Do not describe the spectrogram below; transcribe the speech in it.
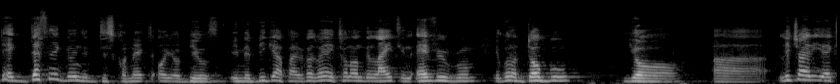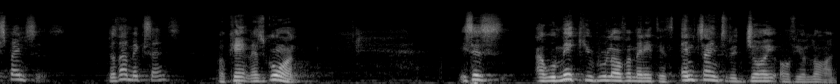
they're definitely going to disconnect all your bills in a bigger apartment because when you turn on the light in every room, you're going to double your, uh, literally your expenses. Does that make sense? Okay, let's go on. He says, I will make you ruler over many things. Enter into the joy of your Lord.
